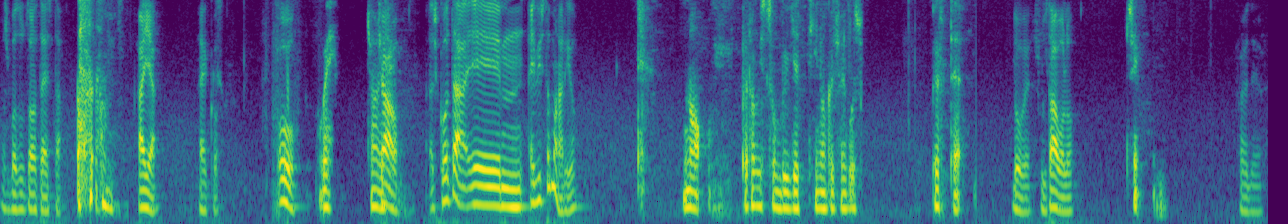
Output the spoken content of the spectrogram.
Ho sbattuto la testa. Aia. Ecco. Oh, Uè, ciao. ciao. Ascolta, ehm, hai visto Mario? No, però ho visto un bigliettino che c'è questo. Per te. Dove? Sul tavolo? Sì. Fai vedere.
